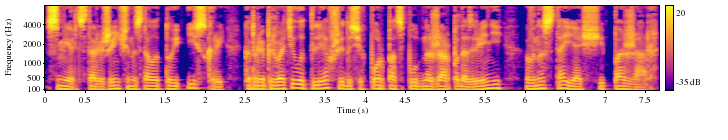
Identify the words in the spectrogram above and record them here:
смерть старой женщины стала той искрой, которая превратила тлевший до сих пор подспудно жар подозрений в настоящий пожар.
